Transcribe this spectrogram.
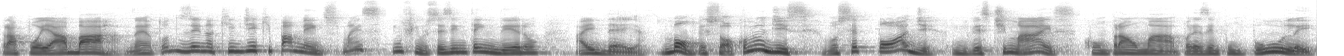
para apoiar a barra. Né? Eu estou dizendo aqui de equipamentos, mas enfim, vocês entenderam a ideia. Bom, pessoal, como eu disse, você pode investir mais, comprar uma, por exemplo, um pulley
